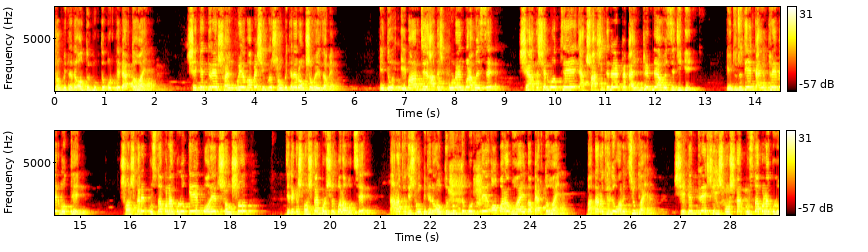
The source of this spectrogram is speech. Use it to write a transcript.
সংবিধানে অন্তর্ভুক্ত করতে ব্যর্থ হয় সেক্ষেত্রে স্বয়ংক্রিয়ভাবে সেগুলো সংবিধানের অংশ হয়ে যাবে। কিন্তু এবার যে আদেশ প্রণয়ন করা হয়েছে, সে আদেশের মধ্যে একশো আশি দিনের একটা টাইম ফ্রেম দেওয়া হয়েছে ঠিকই। কিন্তু যদি এই টাইম ফ্রেমের মধ্যে সংস্কারের প্রস্তাবনাগুলোকে পরের সংসদ, যেটাকে সংস্কার পরিষদ বলা হচ্ছে, তারা যদি সংবিধানে অন্তর্ভুক্ত করতে অপারগ হয় বা ব্যর্থ হয়, বা তারা যদি অনিচ্ছুক হয় সেক্ষেত্রে সেই সংস্কার প্রস্তাবনাগুলো,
